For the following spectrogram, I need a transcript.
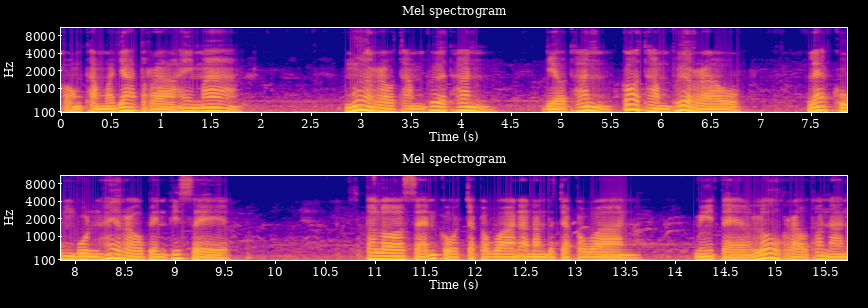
ของธรรมยาตราให้มาก เมื่อเราทำเพื่อท่าน เดี๋ยวท่านก็ทำเพื่อเรา และคุมบุญให้เราเป็นพิเศษ ตลอดแสนโกฏจักรวาลอนันตจักรวาล มีแต่โลกเราเท่านั้น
